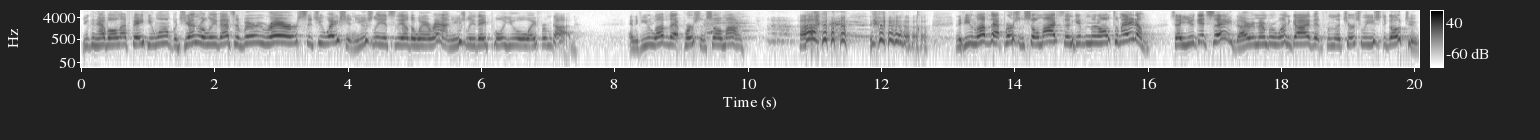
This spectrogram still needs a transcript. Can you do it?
you can have all that faith you want, but generally that's a very rare situation. Usually it's the other way around. Usually they pull you away from God. And if you love that person so much, And if you love that person so much, then give them an ultimatum. Say, you get saved. I remember one guy that from the church we used to go to.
